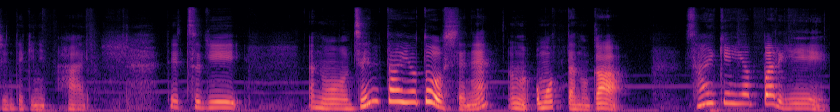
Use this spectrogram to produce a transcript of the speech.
人的に。はい、で次あの全体を通してね、うん、思ったのが最近やっぱり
